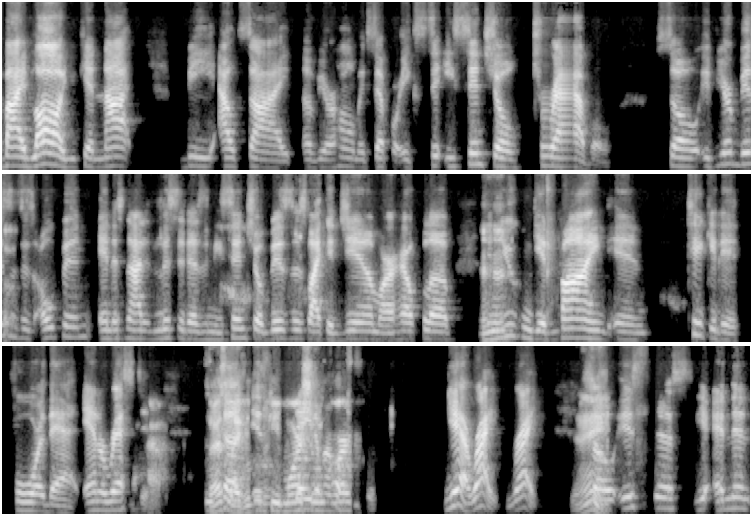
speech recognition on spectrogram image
by law, you cannot be outside of your home except for ex- essential travel. So if your business is open and it's not listed as an essential business like a gym or a health club, mm-hmm. then you can get fined and ticketed for that and arrested. Wow. So that's like keep martial Yeah, right, right. Dang. So it's just yeah, and then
